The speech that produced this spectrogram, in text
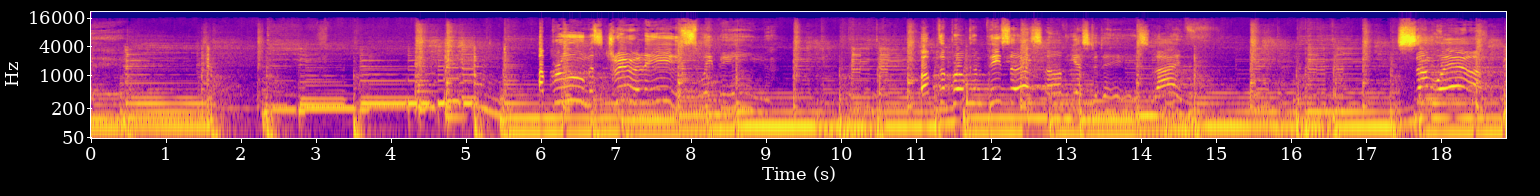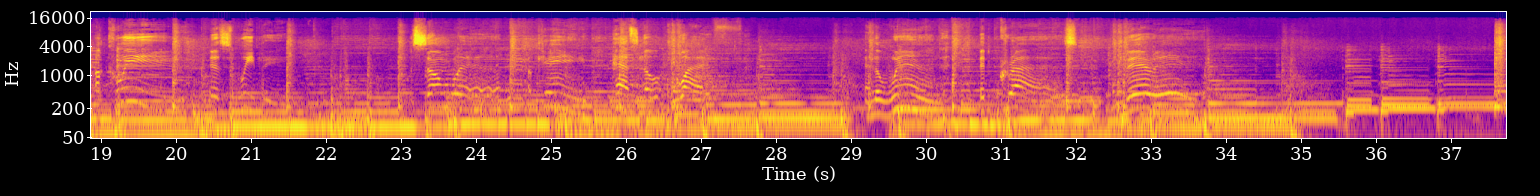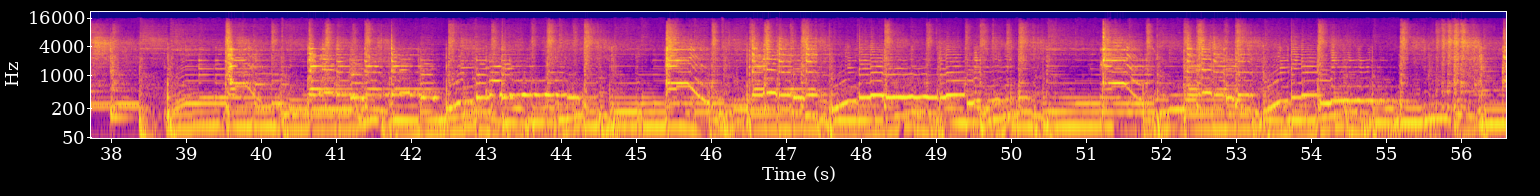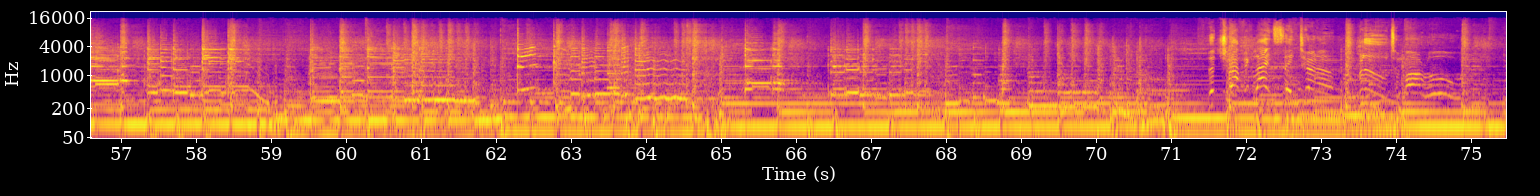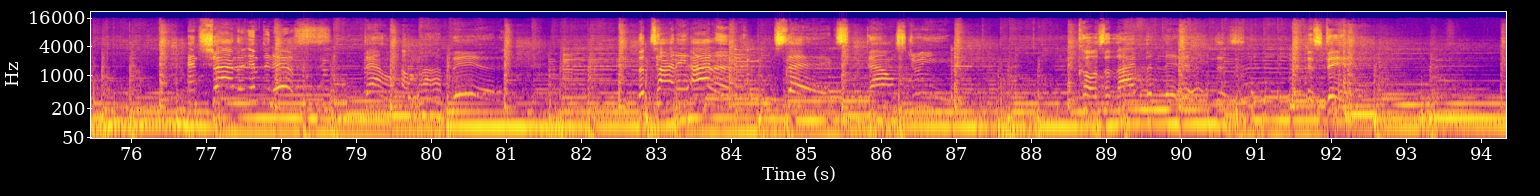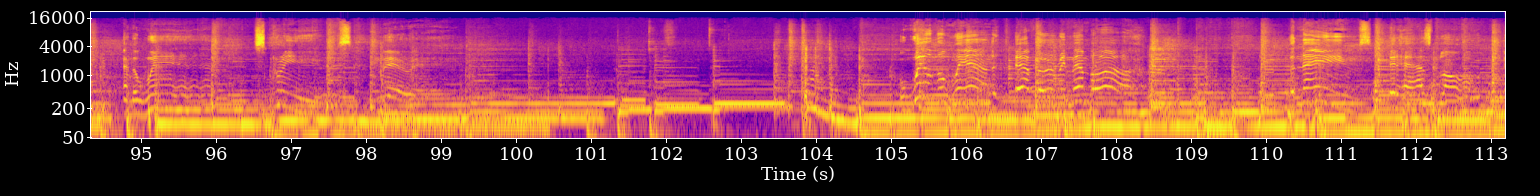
Is drearily sweeping up the broken pieces of yesterday's life. Somewhere a queen is weeping. Somewhere a king has no wife. And the wind, it cries, Mary.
